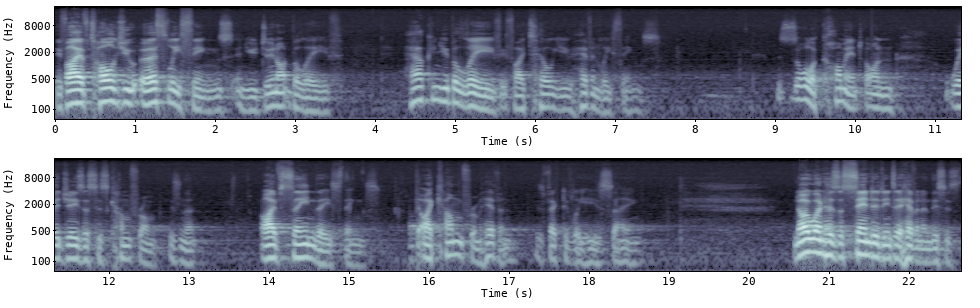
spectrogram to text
If I have told you earthly things and you do not believe, how can you believe if I tell you heavenly things? This is all a comment on where Jesus has come from, isn't it? I've seen these things. I come from heaven, effectively, he is saying. No one has ascended into heaven, and this is,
